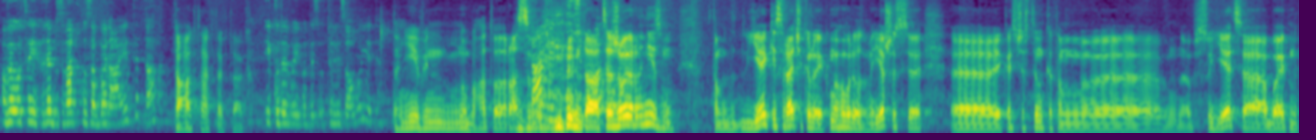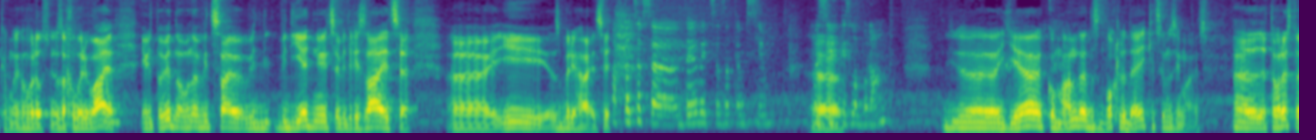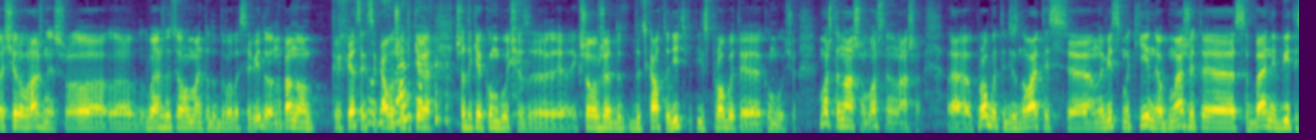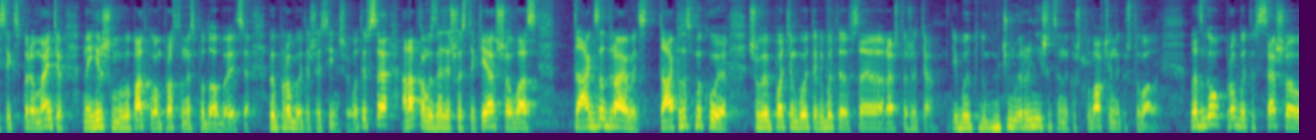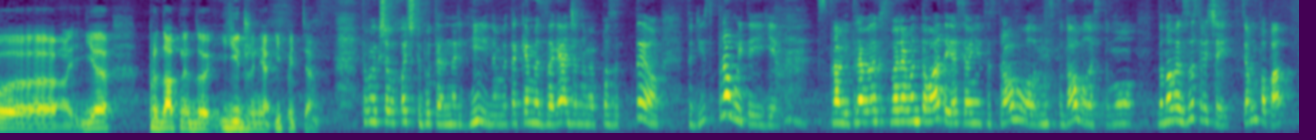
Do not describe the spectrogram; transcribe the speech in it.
А ви оцей гриб зверху забираєте, так? Так, так, так, так. І куди ви його десь утилізовуєте? Та ні, він ну, багаторазовий. Так, він дуже Та, багато. це живий організм. Там є якісь речі, кажу, як ми говорили є щось, е, е, якась частинка там е, псується, або як ми говорили, сьогодні захворюває, і відповідно воно відса- від, від'єднюється, відрізається е, і зберігається. А хто це все дивиться за тим всім? У вас є Е, якийсь лаборант? Е, Є команда з двох людей, які цим займаються. Е, Товариство, я щиро вражений, що е, ви аж до цього моменту додивилися відео. Напевно, вам капець як цікаво, що таке, що таке комбуча. Е, Якщо ви вже доцікав, то йдіть і спробуйте комбучу. Можете нашу, можете не нашу. Пробуйте, дізнавайтесь нові смаки, не обмежуйте себе, не бійтеся експериментів. В найгіршому випадку вам просто не сподобається. Ви пробуєте щось інше. От і все. А раптом ви знайдете щось таке, що вас так задрайвить, так засмакує, що ви потім будете любити все решту життя. І будете думати, чому я раніше це не коштував чи не коштувала. Let's go, пробуйте все, що е, є придатне до їдження і пиття. Тому, якщо ви хочете бути енергійними, такими зарядженими позитивом, тоді спробуйте її. Справді треба експериментувати. Я сьогодні це спробувала, мені сподобалось, тому до нових зустрічей. Цьому па-па!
